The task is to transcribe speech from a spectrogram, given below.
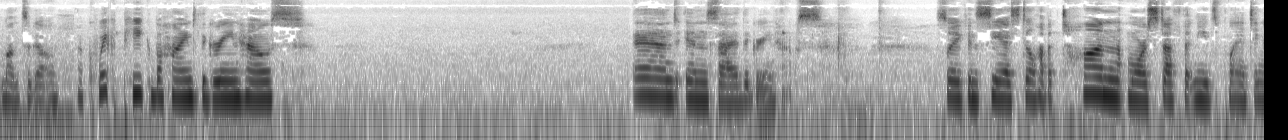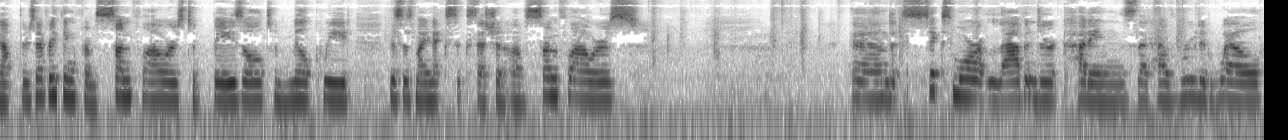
months ago. A quick peek behind the greenhouse and inside the greenhouse. So you can see I still have a ton more stuff that needs planting up. There's everything from sunflowers to basil to milkweed. This is my next succession of sunflowers. And six more lavender cuttings that have rooted well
